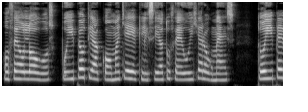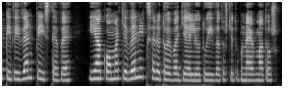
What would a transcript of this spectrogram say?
Ο θεολόγος που είπε ότι ακόμα και η Εκκλησία του Θεού είχε ρογμές, το είπε επειδή δεν πίστευε ή ακόμα και δεν ήξερε το Ευαγγέλιο του Ήδατος και του Πνεύματος.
